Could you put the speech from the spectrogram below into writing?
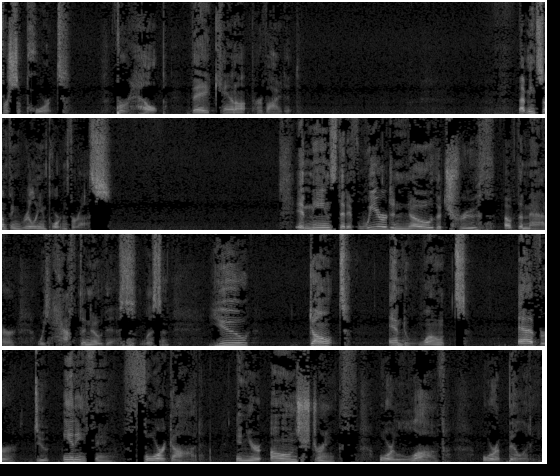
for support, for help, they cannot provide it. That means something really important for us. It means that if we are to know the truth of the matter, we have to know this. Listen, you don't and won't ever do anything for God in your own strength or love or ability.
